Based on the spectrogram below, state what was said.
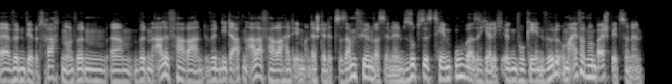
äh, würden wir betrachten und würden, ähm, würden alle Fahrer, würden die Daten aller Fahrer halt eben an der Stelle zusammenführen, was in dem Subsystem Uber sicherlich irgendwo gehen würde, um einfach nur ein Beispiel zu nennen.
